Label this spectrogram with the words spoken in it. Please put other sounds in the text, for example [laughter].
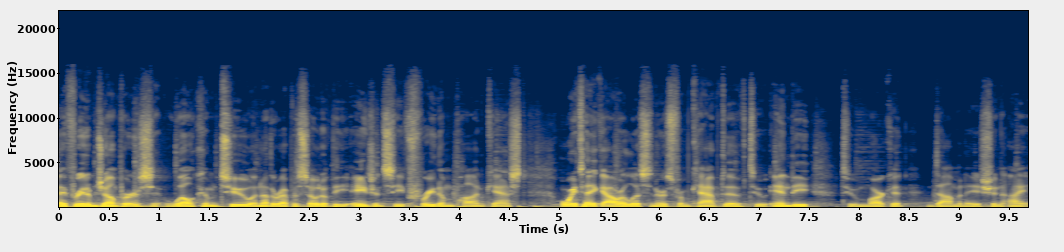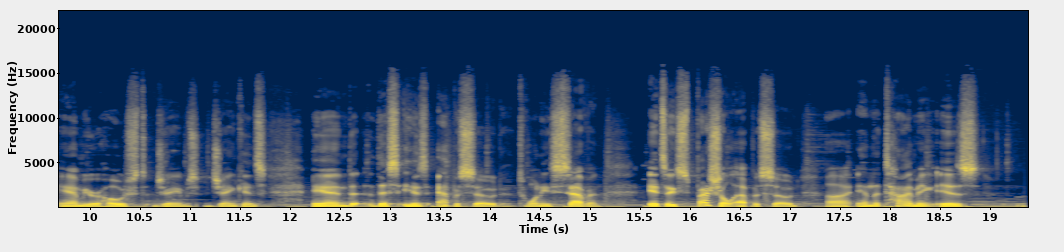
Hey, Freedom Jumpers, welcome to another episode of the Agency Freedom Podcast, where we take our listeners from captive to indie to market domination. I am your host, James Jenkins, and this is episode 27. It's a special episode, uh, and the timing is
